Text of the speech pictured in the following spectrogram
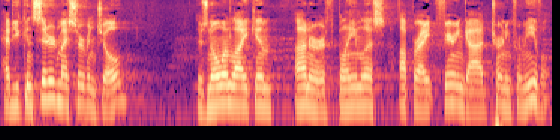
Have you considered my servant Job? There's no one like him on earth, blameless, upright, fearing God, turning from evil.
